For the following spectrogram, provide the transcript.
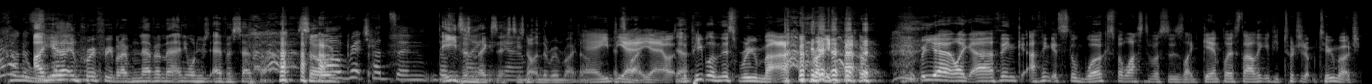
kind of haven't I hear that in periphery, but I've never met anyone who's ever said that. So Oh, Rich Hudson. Doesn't he doesn't like it, exist. yeah. He's not in the room right now. Yeah, he- yeah, fine. yeah, The people in this room matter right now. but yeah, like I think I think it still works for Last of Us's like gameplay style. I think if you touch it up too much,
